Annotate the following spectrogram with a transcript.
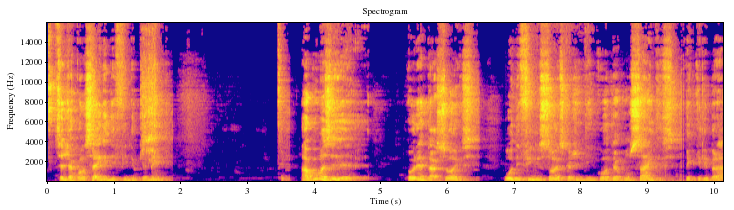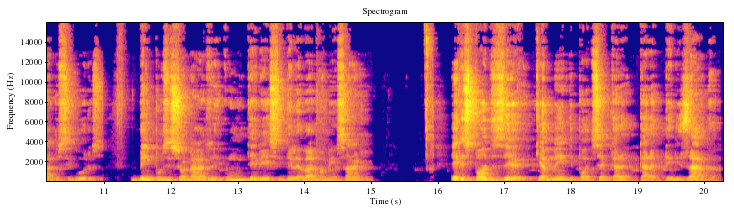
Você já consegue definir o que é mente? Algumas eh, orientações ou definições que a gente encontra com sites equilibrados, seguros, bem posicionados e com interesse de levar uma mensagem. Eles podem dizer que a mente pode ser caracterizada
